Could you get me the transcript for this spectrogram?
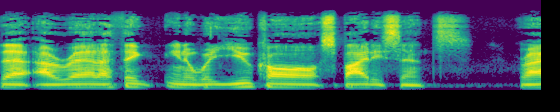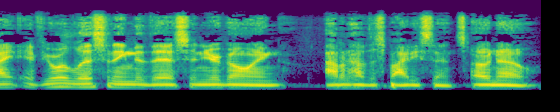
that I read, I think, you know, what you call spidey sense, right? If you're listening to this and you're going, I don't have the spidey sense. Oh no.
